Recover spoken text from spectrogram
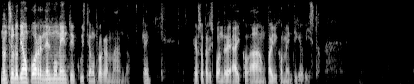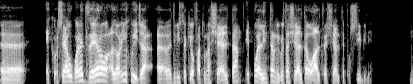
Non ce lo dobbiamo porre nel momento in cui stiamo programmando. Okay? Questo per rispondere ai, a un paio di commenti che ho visto. Eh, Ecco, se A uguale a 0, allora io qui già eh, avete visto che ho fatto una scelta e poi all'interno di questa scelta ho altre scelte possibili. Mm?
